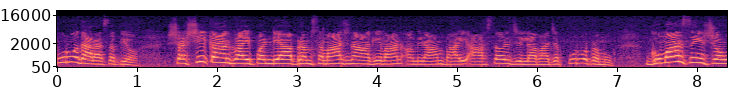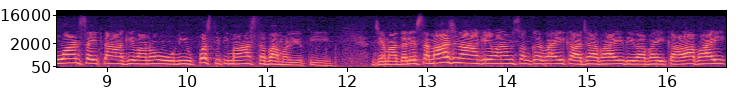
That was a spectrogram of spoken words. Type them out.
પૂર્વ ધારાસભ્ય શશિકાંતભાઈ પંડ્યા, બ્રહ્મ સમાજના આગેવાન અમીરામભાઈ આસલ, જિલ્લા ભાજપ પૂર્વ પ્રમુખ ગુમાનસિંહ ચૌહાણ સહિતના આગેવાનોની ઉપસ્થિતિમાં સભા મળી હતી. જેમાં દલિત સમાજના આગેવાન શંકરભાઈ કાજાભાઈ, દેવાભાઈ કાળાભાઈ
